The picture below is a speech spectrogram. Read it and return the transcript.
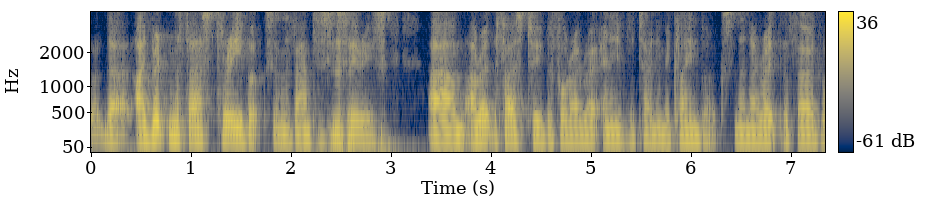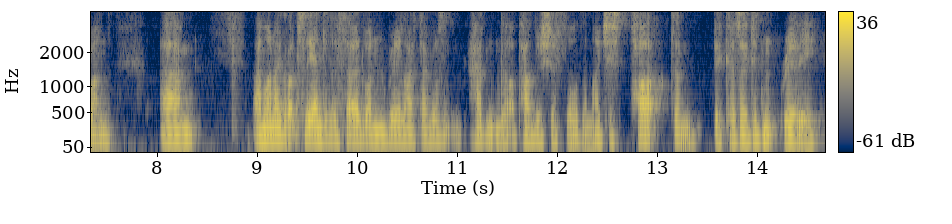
um, I'd written the first three books in the fantasy mm-hmm. series. Um, I wrote the first two before I wrote any of the Tony McLean books, and then I wrote the third one. Um, and when I got to the end of the third one and realized I wasn't hadn't got a publisher for them, I just parked them because I didn't really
